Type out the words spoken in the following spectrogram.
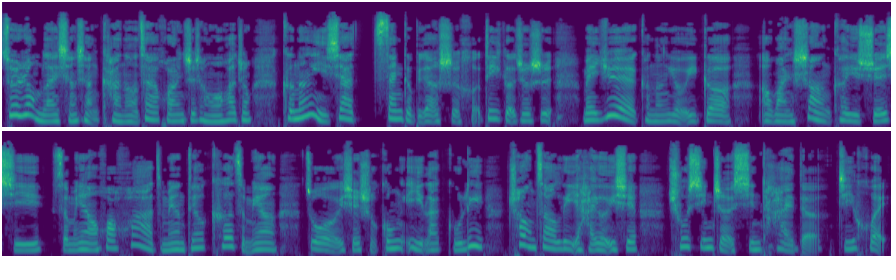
所以，让我们来想想看哦，在华人职场文化中，可能以下三个比较适合。第一个就是每月可能有一个啊、晚上可以学习怎么样画画，怎么样雕刻，怎么样做一些手工艺，来鼓励创造力，还有一些初心者心态的机会，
